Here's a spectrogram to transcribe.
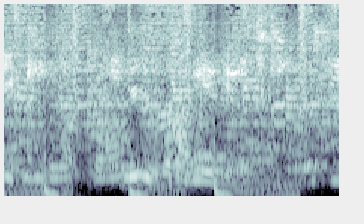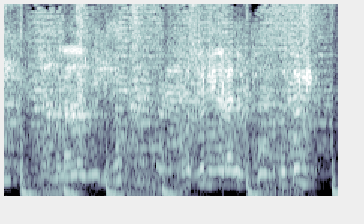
सीट नंबर आपका यही होगा हाँ यही है बना ले वीडियो वो तो निकल वो तो निकल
